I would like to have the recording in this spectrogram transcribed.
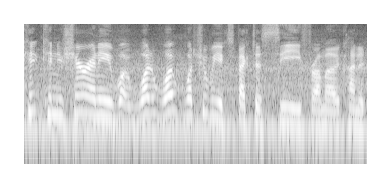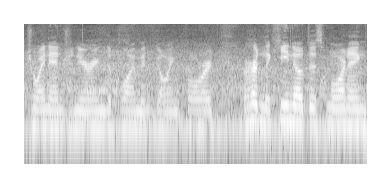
Can, can you share any, what, what, what, what should we expect to see from a kind of joint engineering deployment going forward? We heard in the keynote this morning,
